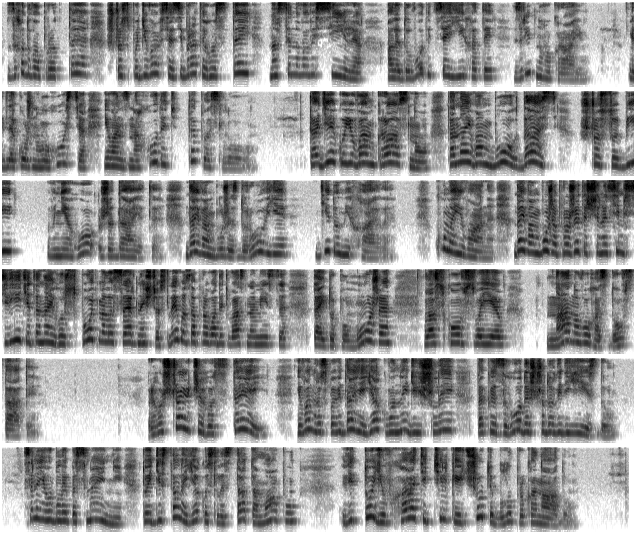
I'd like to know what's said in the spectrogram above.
Згадував про те, що сподівався зібрати гостей на синове весілля, але доводиться їхати з рідного краю. І для кожного гостя Іван знаходить тепле слово. Та дякую вам красно, та най вам Бог дасть, що собі в нього жадаєте. Дай вам Боже здоров'я, діду Михайле. Куме Іване, дай вам Боже прожити ще на цім світі, та най Господь милосердний щасливо запровадить вас на місце та й допоможе ласков своє наново газдов стати. Пригощаючи гостей, Іван розповідає, як вони дійшли таки згоди щодо від'їзду. Сини його були письменні, то й дістали якось листа та мапу. Відтоді в хаті тільки й чути було про Канаду.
